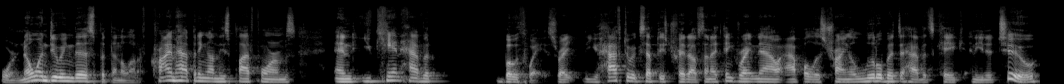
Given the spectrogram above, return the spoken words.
or no one doing this but then a lot of crime happening on these platforms. And you can't have it both ways right? You have to accept these trade-offs. And i think right now apple is trying a little bit to have its cake and eat it too.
